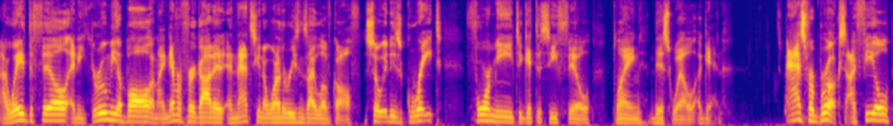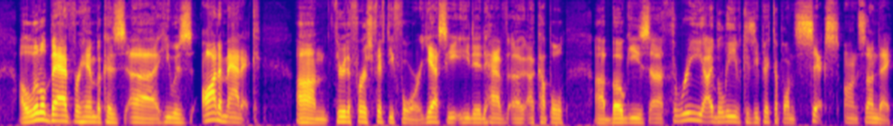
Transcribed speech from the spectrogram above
I waved to Phil and he threw me a ball and I never forgot it. And that's, you know, one of the reasons I love golf. So it is great for me to get to see Phil playing this well again. As for Brooks, I feel a little bad for him because uh, he was automatic um, through the first 54. Yes, he, he did have a, a couple uh, bogeys, uh, three, I believe, because he picked up on six on Sunday.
